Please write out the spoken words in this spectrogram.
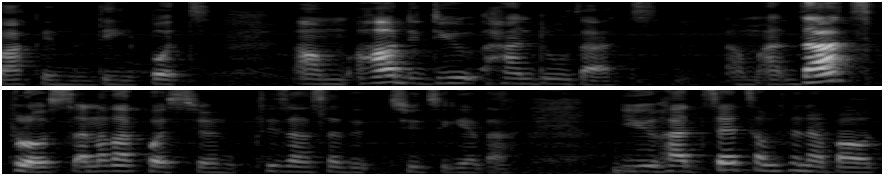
back in the day. But um how did you handle that? Um and that plus another question, please answer the two together you had said something about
